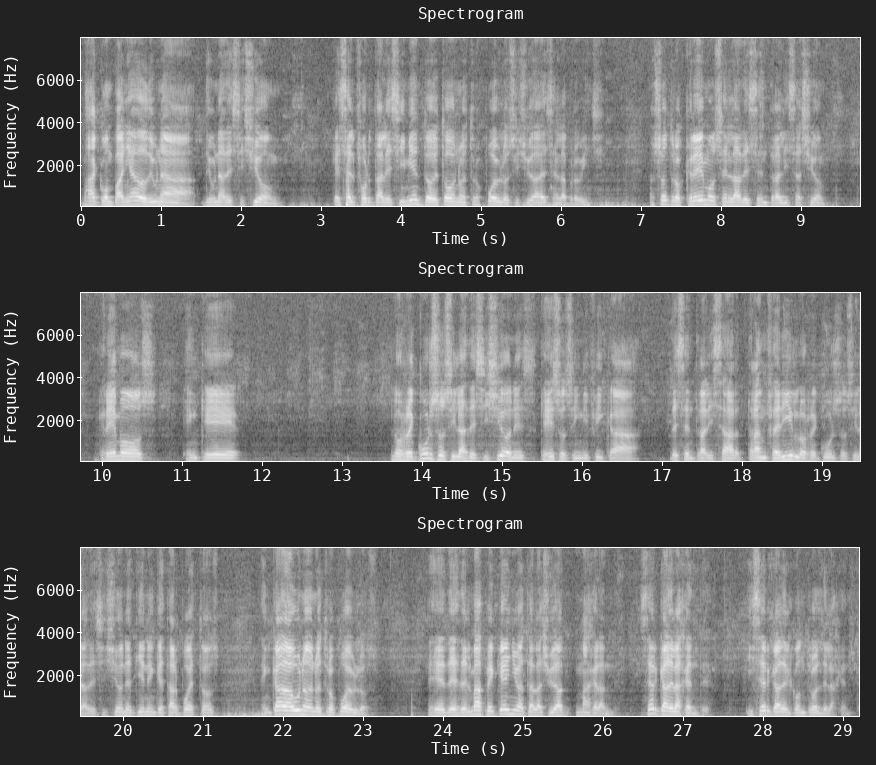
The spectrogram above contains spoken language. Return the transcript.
va acompañado de una, de una decisión, que es el fortalecimiento de todos nuestros pueblos y ciudades en la provincia. Nosotros creemos en la descentralización, creemos en que los recursos y las decisiones, que eso significa descentralizar, transferir los recursos y las decisiones, tienen que estar puestos en cada uno de nuestros pueblos, eh, desde el más pequeño hasta la ciudad más grande, cerca de la gente y cerca del control de la gente.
